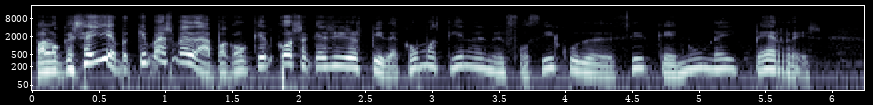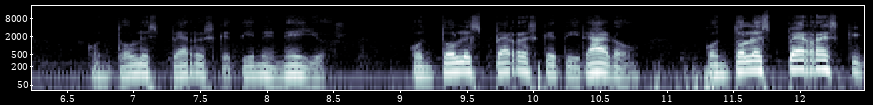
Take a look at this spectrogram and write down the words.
Para lo que se lleve, ¿qué más me da? Para cualquier cosa que se os pida. ¿Cómo tienen el focico de decir que en uno hay perres? Con todos los perres que tienen ellos. Con todos los perres que tiraron. Con todos los perres que,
